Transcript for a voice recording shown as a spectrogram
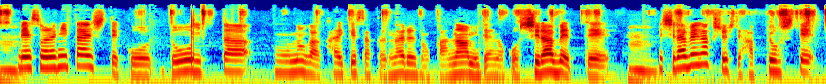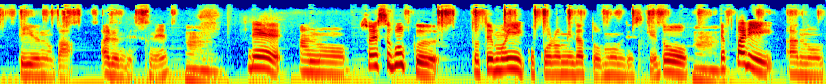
うんで、それに対してこう、どういったものが解決策になるのかな、みたいなのをこう調べて、うんで、調べ学習して発表してっていうのがあるんですね。うん。で、あの、それすごくとてもいい試みだと思うんですけど、うんやっぱり、あの、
